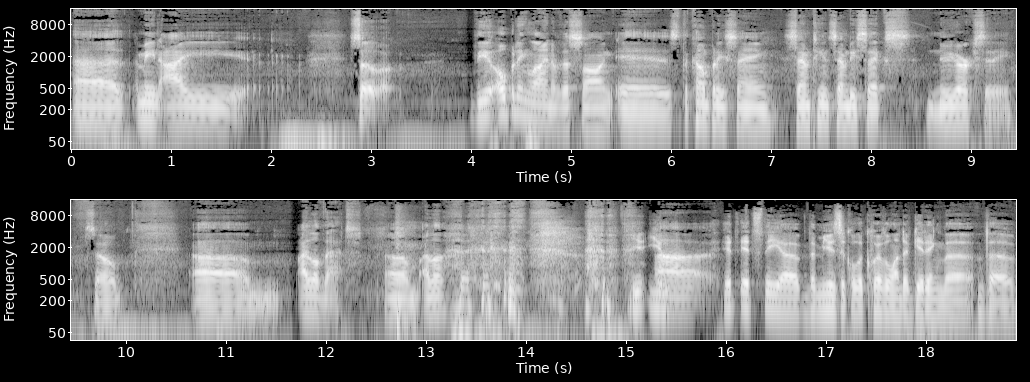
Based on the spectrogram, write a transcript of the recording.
uh, I mean, I. So, the opening line of this song is the company saying 1776 New York City. So um, I love that. Um, I love. you, you, uh, it, it's the uh, the musical equivalent of getting the the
